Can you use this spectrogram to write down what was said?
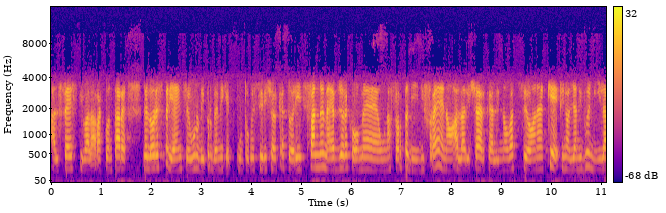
al festival a raccontare le loro esperienze, uno dei problemi che appunto questi ricercatori fanno emergere come una sorta di, di freno alla ricerca e all'innovazione che fino agli anni 2000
